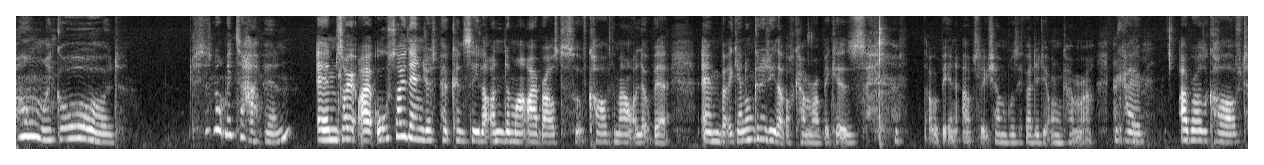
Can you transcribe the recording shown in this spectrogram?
Oh my god. This is not meant to happen. Um, so I also then just put concealer under my eyebrows to sort of carve them out a little bit. Um, but again, I'm going to do that off camera because that would be an absolute shambles if I did it on camera. Okay, eyebrows are carved.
